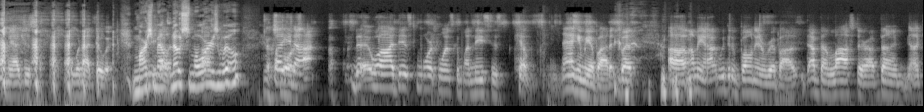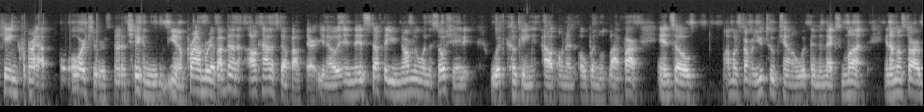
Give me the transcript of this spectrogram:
I mean, I just I would not do it. Marshmallow, you know, no s'mores, uh, Will? No well, s'mores. you know, I, the, well, I did s'mores once because my niece just kept nagging me about it. But uh, I mean, I, we do bone-in ribeye. I've done lobster. I've done uh, king crab, oysters, done chicken, you know, prime rib. I've done all kind of stuff out there, you know, and it's stuff that you normally wouldn't associate it with cooking out on an open live fire. And so I'm going to start my YouTube channel within the next month, and I'm going to start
